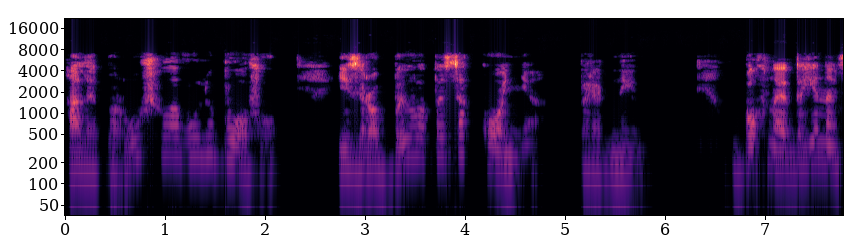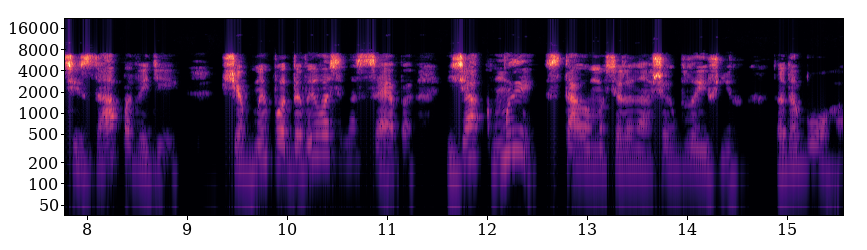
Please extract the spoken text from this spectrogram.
але порушила волю Божу і зробила беззаконня перед Ним. Бог дає нам ці заповіді, щоб ми подивилися на себе, як ми ставимося до наших ближніх та до Бога.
